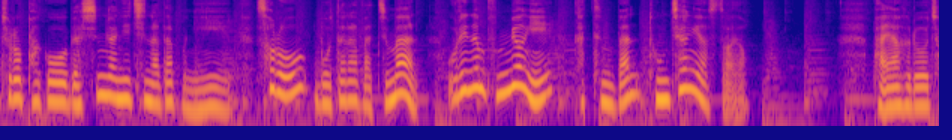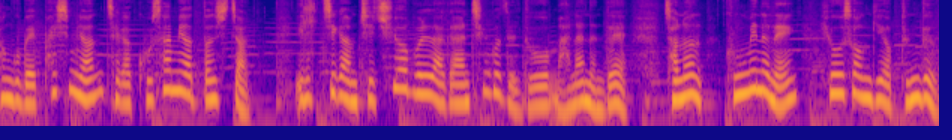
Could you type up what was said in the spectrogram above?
졸업하고 몇십 년이 지나다 보니 서로 못 알아봤지만 우리는 분명히 같은 반 동창이었어요. 바야흐로 1980년 제가 고3이었던 시절 일찌감치 취업을 나간 친구들도 많았는데 저는 국민은행, 효성기업 등등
